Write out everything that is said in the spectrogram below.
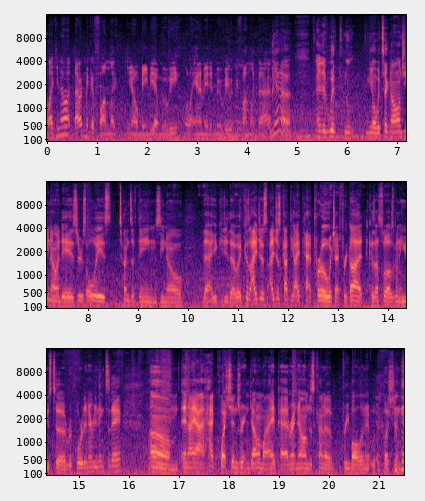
like you know what that would make a fun like you know maybe a movie a little animated movie would be fun like mm-hmm. that Yeah, and with you know with technology nowadays, there's always tons of things you know that you could do that with. Because I just I just got the iPad Pro, which I forgot because that's what I was going to use to record and everything today. Um, and I, I had questions written down on my iPad. Right now, I'm just kind of freeballing it with the questions.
